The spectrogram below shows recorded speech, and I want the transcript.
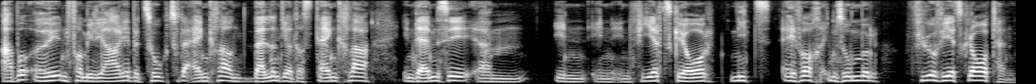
aber auch einen familiären Bezug zu den Enkeln und wollen ja, dass die Enkel, indem sie ähm, in, in, in 40 Jahren nicht einfach im Sommer 45 Grad haben.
